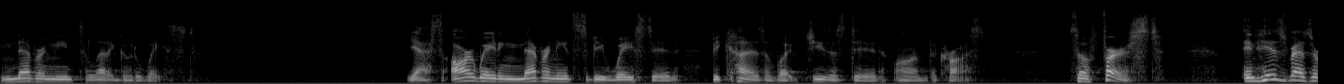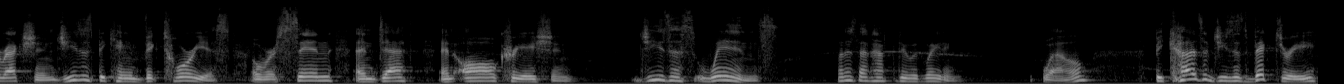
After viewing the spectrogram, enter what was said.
never need to let it go to waste. Yes, our waiting never needs to be wasted because of what Jesus did on the cross. So, first, in his resurrection, Jesus became victorious over sin and death and all creation. Jesus wins. What does that have to do with waiting? Well, because of Jesus' victory,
